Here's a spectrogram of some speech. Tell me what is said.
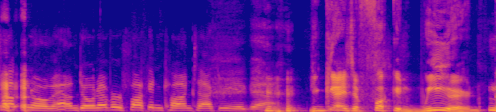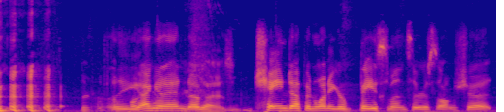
Fuck no, man! Don't ever fucking contact me again. you guys are fucking weird. Like, I'm gonna end up you guys? chained up in one of your basements or some shit.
